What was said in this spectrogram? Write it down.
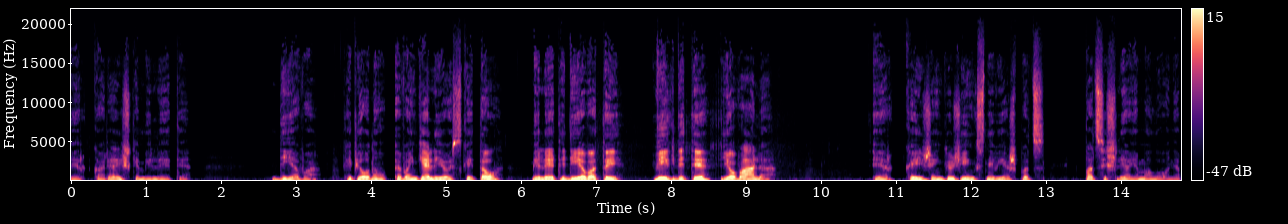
Ir ką reiškia mylėti Dievą. Kaip Jono Evangelijoje skaitau, mylėti Dievą tai vykdyti Jo valią Ir kai žengiu žingsnį viešpats, pats išlėja malonę,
